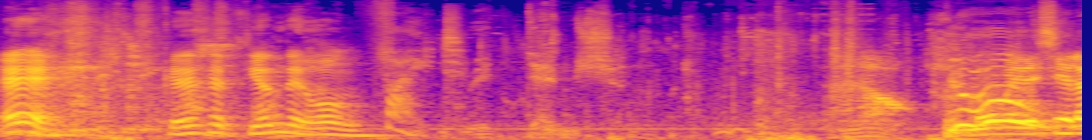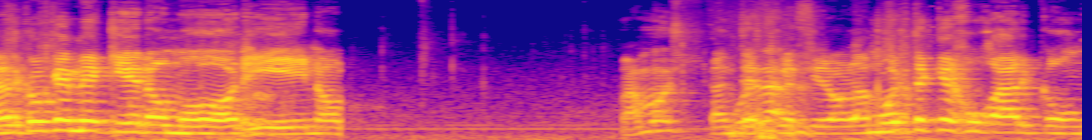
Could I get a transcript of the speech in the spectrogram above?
¡Eh! ¡Qué decepción de Gon! Yo el arco que me quiero morir! No. Vamos, Antes prefiero la muerte que jugar con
